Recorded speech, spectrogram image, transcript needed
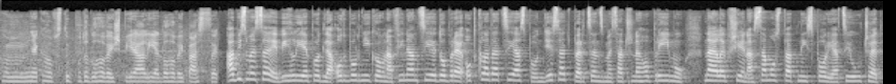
mm, nejakého vstupu do dlhovej špirály a dlhovej pásce. Aby sme sa jej vyhli, je podľa odborníkov na financie dobré odkladať si aspoň 10% z mesačného príjmu. Najlepšie na samostatný sporiaci účet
